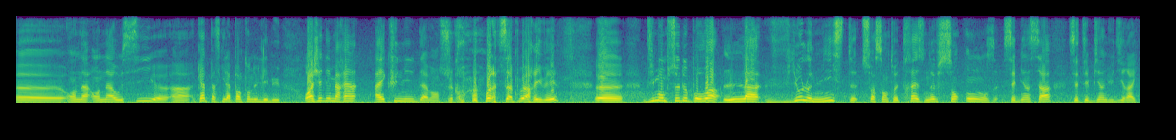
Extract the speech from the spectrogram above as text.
euh, on, a, aussi euh, un cadre parce qu'il n'a pas entendu le début. Ouais, j'ai démarré avec une minute d'avance, je crois. voilà, ça peut arriver. Euh, dis mon pseudo pour voir la violoniste 73 911. C'est bien ça, c'était bien du direct.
